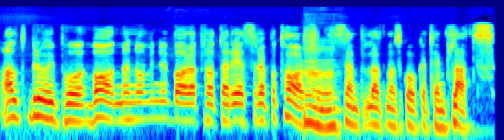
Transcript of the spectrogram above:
allt beror ju på vad, men om vi nu bara pratar resereportage, Mm. till exempel att man ska åka till en plats.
